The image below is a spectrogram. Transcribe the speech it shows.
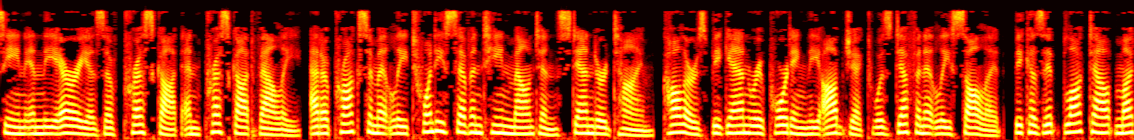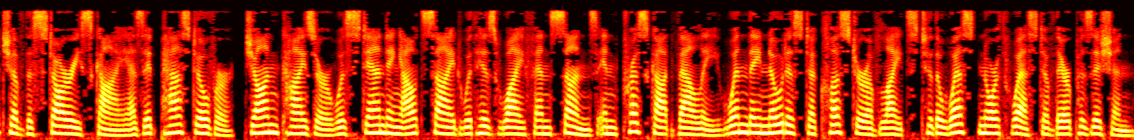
seen in the areas of Prescott and Prescott Valley. At approximately 2017 Mountain Standard Time, callers began reporting the object was definitely solid, because it blocked out much of the starry sky as it passed over. John Kaiser was standing outside with his wife and sons in Prescott Valley when they noticed a cluster of lights to the west northwest of their position.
